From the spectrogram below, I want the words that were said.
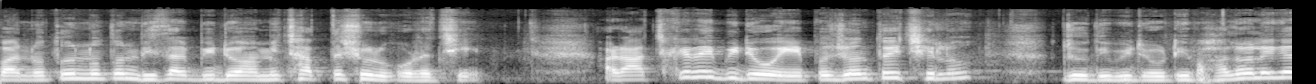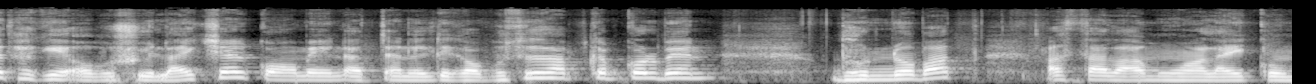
বা নতুন নতুন ভিসার ভিডিও আমি ছাড়তে শুরু করেছি। আর আজকের এই ভিডিও এই পর্যন্তই ছিল। যদি ভিডিওটি ভালো লেগে থাকে, অবশ্যই লাইক শেয়ার কমেন্ট আর চ্যানেলটিকে অবশ্যই সাবস্ক্রাইব করবেন। ধন্যবাদ। আসসালামু আলাইকুম।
